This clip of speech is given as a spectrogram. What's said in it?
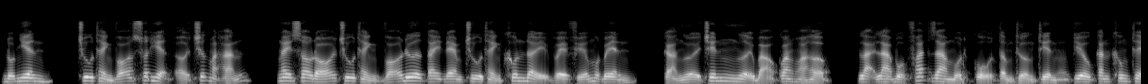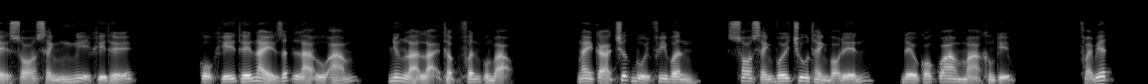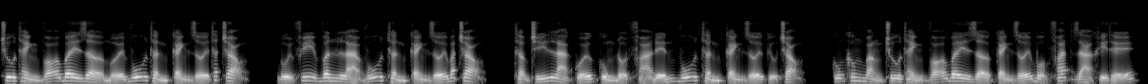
Đột nhiên, Chu Thành Võ xuất hiện ở trước mặt hắn, ngay sau đó Chu Thành Võ đưa tay đem Chu Thành Khôn đẩy về phía một bên, cả người trên người bảo quang hòa hợp, lại là buộc phát ra một cổ tầm thường thiên tiêu căn không thể so sánh nghị khí thế. Cổ khí thế này rất là ưu ám, nhưng là lại thập phân cuồng bạo. Ngay cả trước Bùi Phi Vân, so sánh với Chu Thành Võ đến, đều có qua mà không kịp. Phải biết, Chu Thành Võ bây giờ mới vũ thần cảnh giới thất trọng, Bùi Phi Vân là vũ thần cảnh giới bắt trọng, thậm chí là cuối cùng đột phá đến vũ thần cảnh giới cựu trọng, cũng không bằng Chu Thành Võ bây giờ cảnh giới buộc phát ra khí thế.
